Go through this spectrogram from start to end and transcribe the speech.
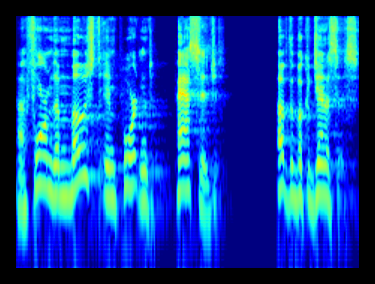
uh, form the most important passage of the book of Genesis.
